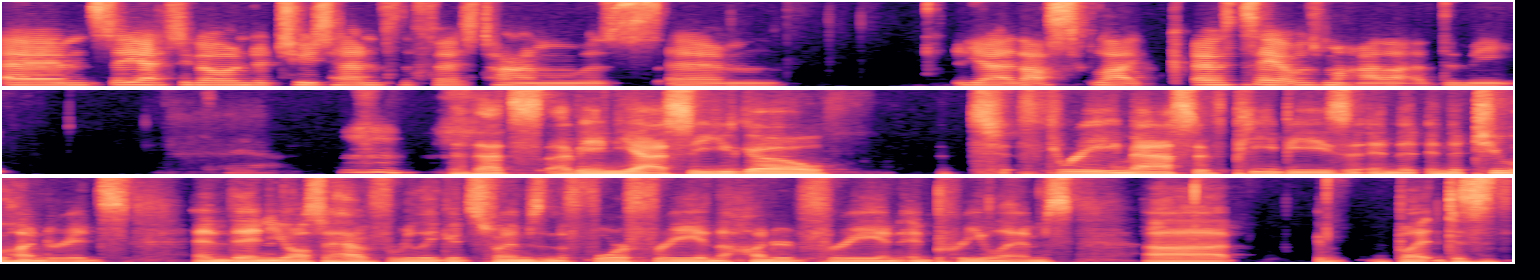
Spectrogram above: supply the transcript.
Um, so yeah, to go under 210 for the first time was, um, yeah, that's like I would say it was my highlight of the meet. So, yeah. that's, I mean, yeah. So you go t- three massive PBs in the in the 200s, and then you mm-hmm. also have really good swims in the four free and the hundred free and, in prelims. Uh, but does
